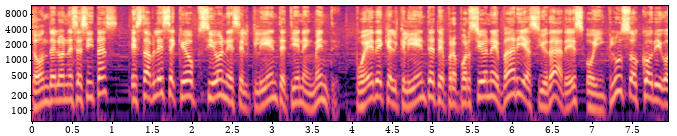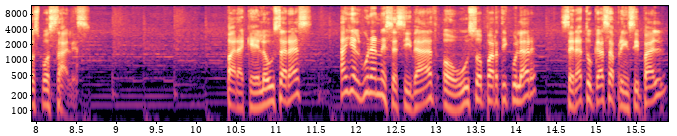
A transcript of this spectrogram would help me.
¿Dónde lo necesitas? Establece qué opciones el cliente tiene en mente. Puede que el cliente te proporcione varias ciudades o incluso códigos postales. ¿Para qué lo usarás? ¿Hay alguna necesidad o uso particular? ¿Será tu casa principal,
